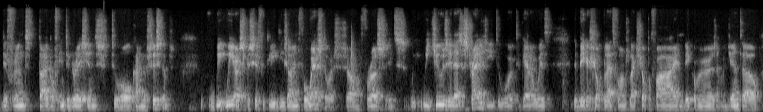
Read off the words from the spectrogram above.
different type of integrations to all kind of systems. We, we are specifically designed for web stores. So for us, it's we, we choose it as a strategy to work together with the bigger shop platforms like Shopify and BigCommerce and Magento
